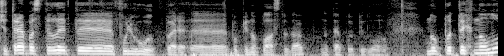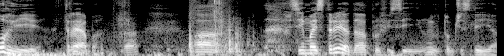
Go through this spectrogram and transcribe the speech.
Чи треба стелити фольгу пер, е, по пінопласту да, на теплу підлогу? Ну, по технології треба. Да? А всі майстри да, професійні, ну в тому числі я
